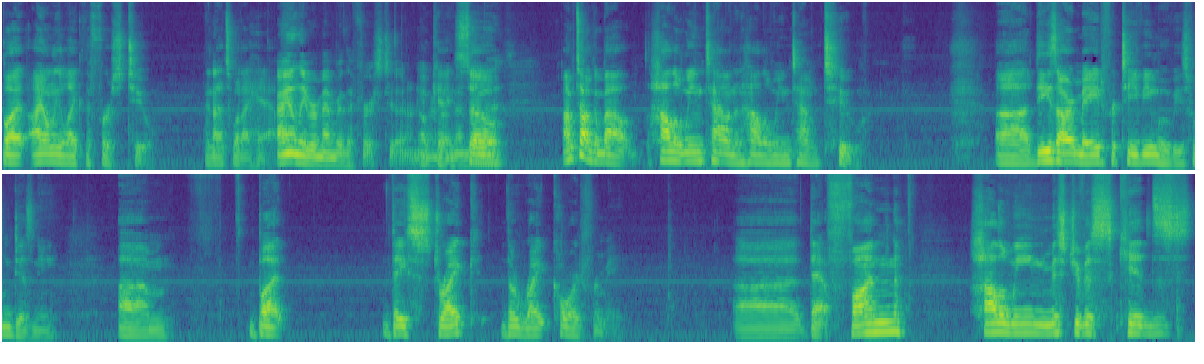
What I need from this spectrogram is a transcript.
but I only like the first two, and that's what I have. I only remember the first two. I don't even Okay, remember. so the- I'm talking about Halloween Town and Halloween Town 2. Uh, these are made for TV movies from Disney. Um, but they strike the right chord for me. Uh, that fun Halloween mischievous kids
